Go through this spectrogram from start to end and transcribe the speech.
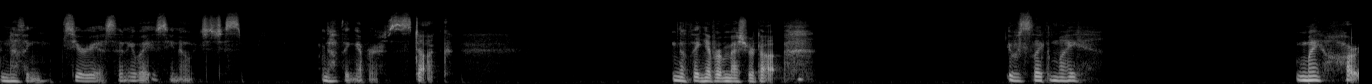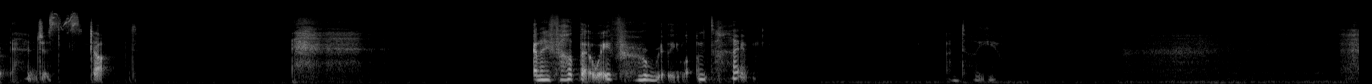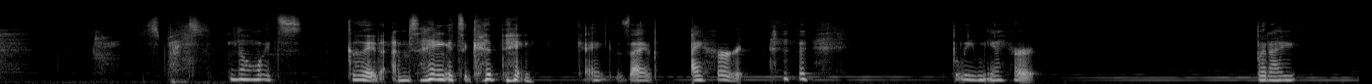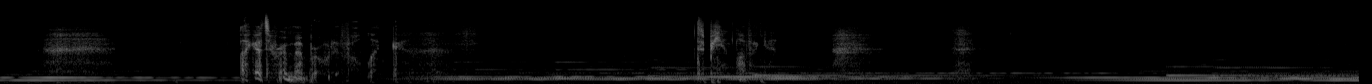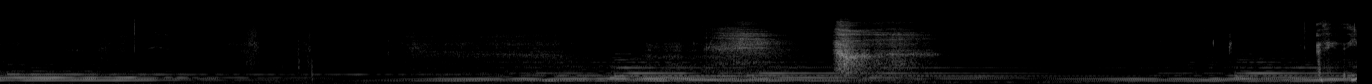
Nothing serious, anyways, you know, it's just nothing ever stuck. Nothing ever measured up. It was like my. My heart had just stopped. And I felt that way for a really long time. Until you. Spence. No, it's good. I'm saying it's a good thing, okay? Because I, I hurt. Believe me, I hurt. But I, I got to remember what it felt like.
